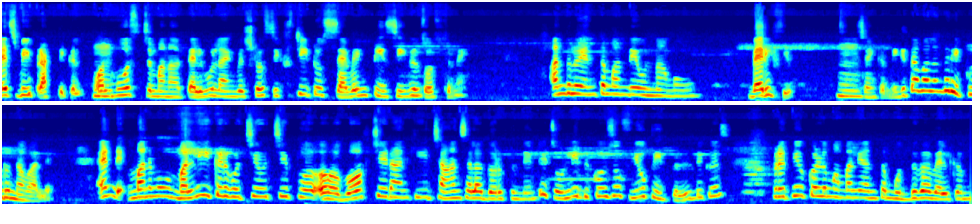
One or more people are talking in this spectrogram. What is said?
లెట్స్ బీ ప్రాక్టికల్ Hmm. ఆల్మోస్ట్ మన తెలుగు లాంగ్వేజ్లో సిక్స్టీ టు సెవెంటీ సీరియల్స్ వస్తున్నాయి. అందులో ఎంత మంది ఉన్నాము వెరీ ఫ్యూ సో ఇంకా మిగతా వాళ్ళందరూ ఇక్కడున్న వాళ్ళే. అండ్ మనము మళ్ళీ ఇక్కడికి వచ్చి వచ్చి వర్క్ చేయడానికి ఛాన్స్ ఎలా దొరుకుతుంది అంటే it's only because of you people because ప్రతి ఒక్కళ్ళు మమ్మల్ని అంత ముద్దుగా వెల్కమ్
